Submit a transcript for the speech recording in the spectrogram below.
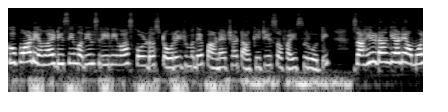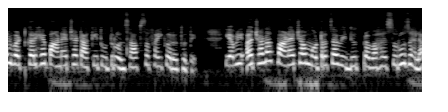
कुपवाड एम आय डी मधील श्रीनिवास कोल्ड स्टोरेजमध्ये पाण्याच्या टाकीची सफाई सुरू होती. साहिर डांगे आणि अमोल वटकर हे पाण्याच्या टाकीत उतरून साफसफाई करत होते. यावेळी अचानक पाण्याच्या मोटरचा विद्युत प्रवाह सुरू झाला.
